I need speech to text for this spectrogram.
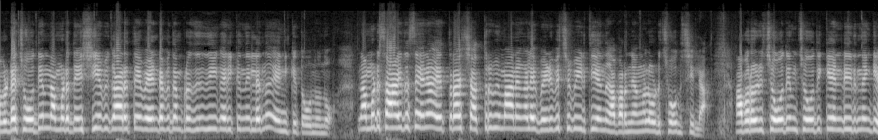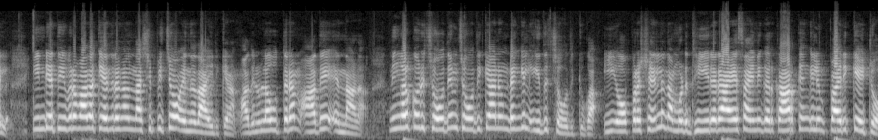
അവരുടെ ചോദ്യം നമ്മുടെ ദേശീയ വികാരത്തെ വേണ്ടവിധം പ്രതിനിധീകരിക്കുന്നില്ലെന്ന് എനിക്ക് തോന്നുന്നു. നമ്മുടെ സായുധ സേന എത്ര ശത്രു വിമാനങ്ങളെ വെടിവെച്ചു വീഴ്ത്തിയെന്ന് അവർ ഞങ്ങളോട് ചോദിച്ചില്ല. അവർ ഒരു ചോദ്യം ചോദിക്കേണ്ടിയിരുന്നെങ്കിൽ ഇന്ത്യ തീവ്രവാദ കേന്ദ്രങ്ങൾ നശിപ്പിച്ചോ എന്നതായിരിക്കണം അതിനുള്ള ഉത്തരം അതെ എന്നാണ്. നിങ്ങൾക്കൊരു ചോദ്യം ചോദിക്കാനുണ്ടെങ്കിൽ ഇത് ചോദിക്കുക. ഈ ഓപ്പറേഷനിൽ നമ്മുടെ ധീരരായ സൈനികർക്ക് ആർക്കെങ്കിലും പരിക്കേറ്റോ?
